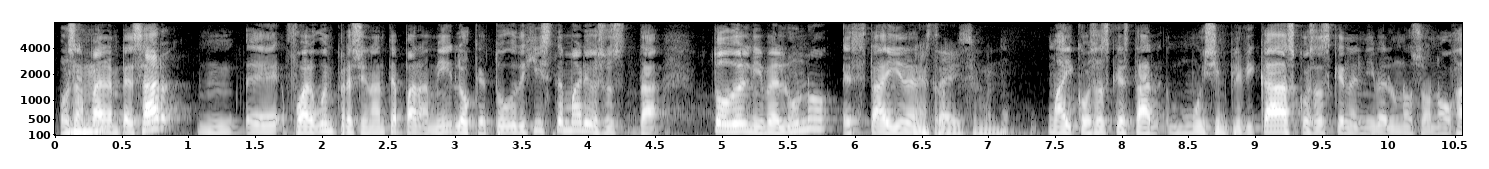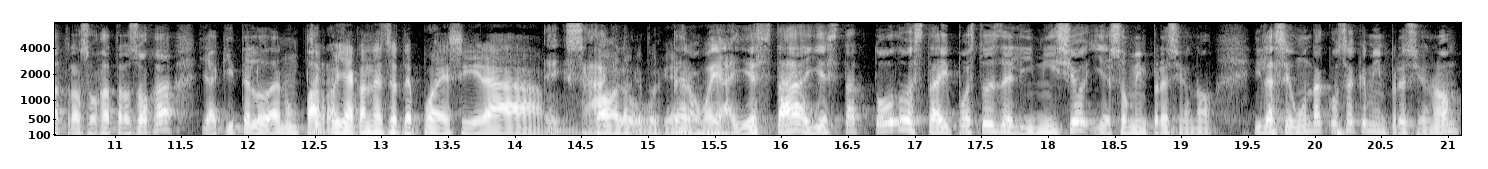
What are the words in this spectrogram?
O sea, para empezar, mm, eh, fue algo impresionante para mí. Lo que tú dijiste, Mario, eso está, todo el nivel 1 está ahí dentro. Está ahí, Simón. Hay cosas que están muy simplificadas, cosas que en el nivel 1 son hoja tras hoja tras hoja, y aquí te lo dan un Sí, párrafo. pues ya con eso te puedes ir a mm, Exacto, todo lo que tú quieras. Pero, güey, ahí está, ahí está, todo está ahí puesto desde el inicio y eso me impresionó. Y la segunda cosa que me impresionó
